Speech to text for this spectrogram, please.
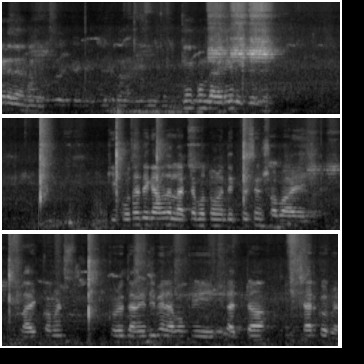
এটা জানা যাবে কে কোন জায়গা থেকে দেখতেছে কি কোথা থেকে আমাদের লাইভটা বর্তমানে দেখতেছেন সবাই লাইক কমেন্ট করে জানিয়ে দিবেন এবং কি লাইভটা শেয়ার করবেন।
